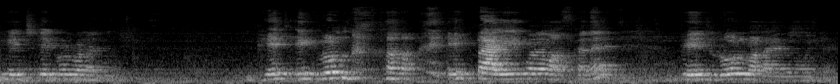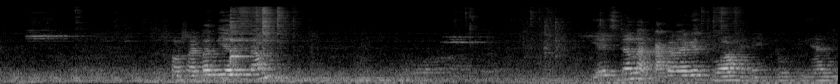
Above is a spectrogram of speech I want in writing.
ভেজ এগ রোল বানাবো। ভেজ এগ রোল একটা এ করে মাঝখানে ভেজ রোল বানায় দেবো শসাটা দিয়ে দিলাম। পেঁয়াজটা না কাটার আগে ধোয়া হয়নি একটু দিয়ে আমি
